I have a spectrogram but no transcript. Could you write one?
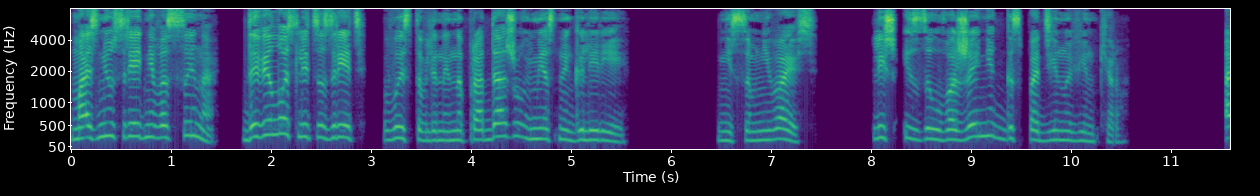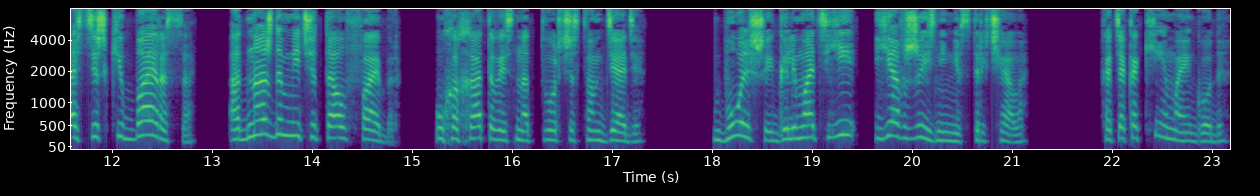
Мазню среднего сына довелось лицезреть выставленный на продажу в местной галерее. Не сомневаюсь, лишь из-за уважения к господину Винкеру. А стишки Байроса однажды мне читал Файбер, ухахатываясь над творчеством дяди. Большей галиматьи я в жизни не встречала. Хотя какие мои годы?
